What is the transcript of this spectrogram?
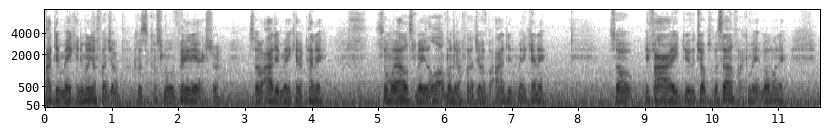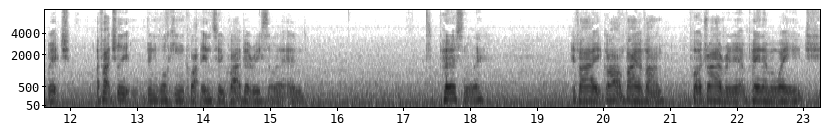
I didn't make any money off that job because the customer wouldn't pay any extra. So I didn't make any penny. Someone else made a lot of money off that job, but I didn't make any. So if I do the jobs myself, I can make more money, which I've actually been looking quite into quite a bit recently. And personally, if I go out and buy a van, put a driver in it, and pay them a wage,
